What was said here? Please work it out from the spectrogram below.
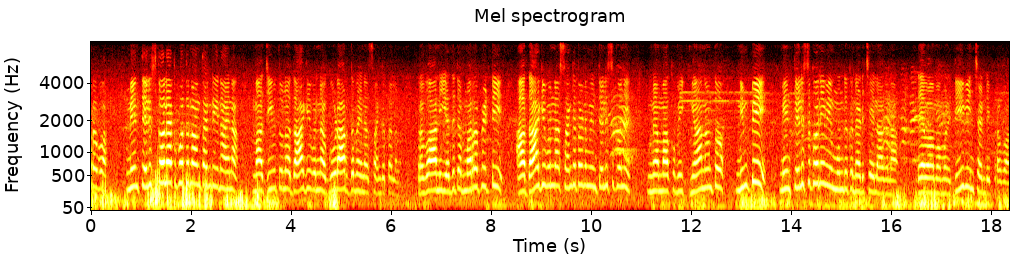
ప్రభా. మేము తెలుసుకోలేకపోతున్నాం తండ్రి నాయన. మా జీవితంలో దాగి ఉన్న గూఢార్థమైన సంగతులను. ప్రభాని ఎదుట మర్రపెట్టి ఆ దాగి ఉన్న సంగతులను మేము తెలుసుకొని మాకు మీ జ్ఞానంతో నింపి మేము తెలుసుకొని మేము ముందుకు నడిచేలాగన దేవా మమ్మల్ని దీవించండి ప్రభా.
